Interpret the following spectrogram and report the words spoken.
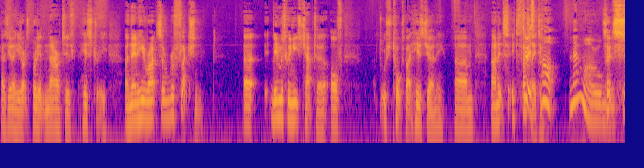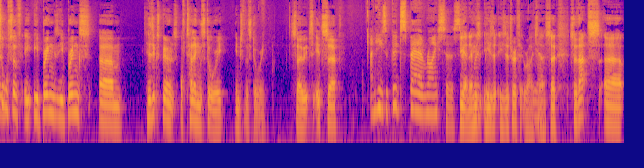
as you know he writes brilliant narrative history, and then he writes a reflection uh, in between each chapter of which talks about his journey, um, and it's it's so fascinating. it's part memoir almost. So it's sort of he, he brings he brings um, his experience of telling the story into the story. So it's it's a and he's a good spare writer. So yeah no he's be- he's a, he's a terrific writer. Yeah. So so that's uh,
